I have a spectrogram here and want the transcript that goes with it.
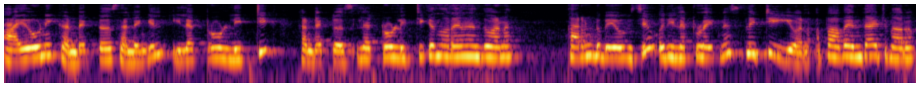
അയോണിക് കണ്ടക്ടേഴ്സ് അല്ലെങ്കിൽ ഇലക്ട്രോലിറ്റിക് കണ്ടക്ടേഴ്സ്. ഇലക്ട്രോലിറ്റിക് എന്ന് പറയുന്നത് എന്തുവാണ്? കറണ്ട് ഉപയോഗിച്ച് ഒരു ഇലക്ട്രോലൈറ്റിനെ സ്പ്ലിറ്റ് ചെയ്യുവാണ്. അപ്പൊ അവ എന്തായിട്ട് മാറും?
